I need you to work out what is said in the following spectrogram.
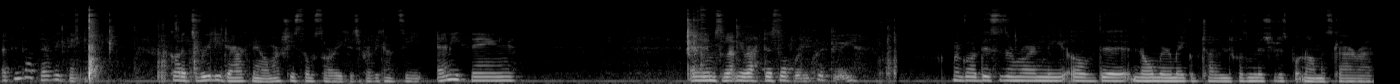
I think that's everything. God, it's really dark now. I'm actually so sorry because you probably can't see anything. Um, so let me wrap this up really quickly. Oh my god, this is reminding me of the no mirror makeup challenge because I'm literally just putting on mascara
